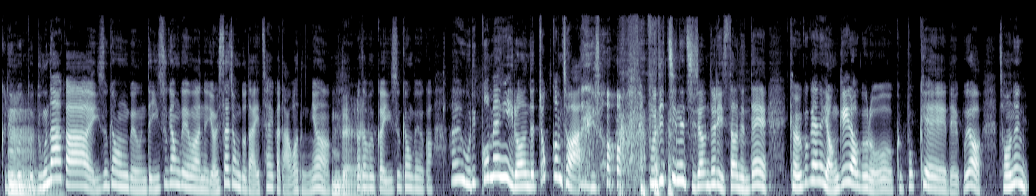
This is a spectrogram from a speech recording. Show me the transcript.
그리고 음. 또 누나가 이수경 배우인데 이수경 배우와는 10살 정도 나이 차이가 나거든요. 네. 그러다 보니까 이수경 배우가 아유 우리 꼬맹이 이러는데 조금 저 안에서 부딪히는 지점들이 있었는데 결국에는 연기력으로 극복해 내고요. 저는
